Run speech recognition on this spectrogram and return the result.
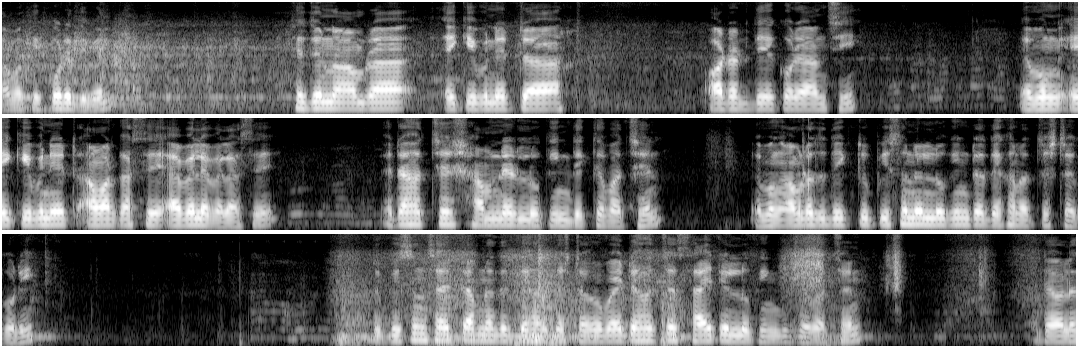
আমাকে করে দিবেন। সেজন্য আমরা এই ক্যাবিনেটটা অর্ডার দিয়ে করে আনছি। এবং এই ক্যাবিনেট আমার কাছে অ্যাভেলেবেল আছে। এটা হচ্ছে সামনের লুকিং দেখতে পাচ্ছেন। এবং আমরা যদি একটু পিছনের লুকিংটা দেখানোর চেষ্টা করি। তো পিছন সাইডটা আপনাদের দেখানোর চেষ্টা করব। এটা হচ্ছে সাইটের লুকিং দেখতে পাচ্ছেন এটা হলো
